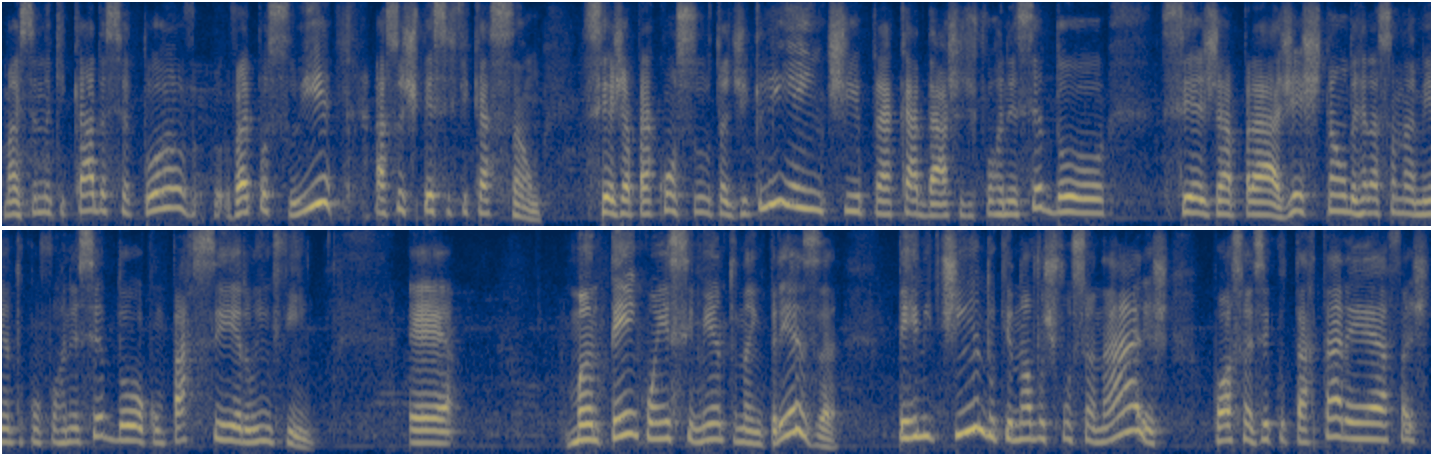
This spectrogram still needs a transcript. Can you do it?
mas sendo que cada setor vai possuir a sua especificação, seja para consulta de cliente, para cadastro de fornecedor, seja para gestão do relacionamento com fornecedor, com parceiro, enfim. É, mantém conhecimento na empresa, permitindo que novos funcionários possam executar tarefas,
